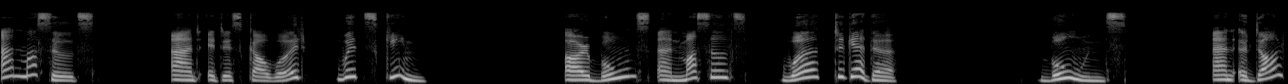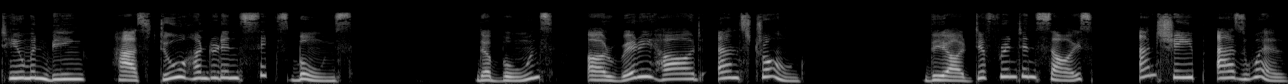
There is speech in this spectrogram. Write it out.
and muscles, and it is covered with skin. Our bones and muscles work together. Bones. An adult human being has 206 bones. The bones are very hard and strong. They are different in size and shape as well.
